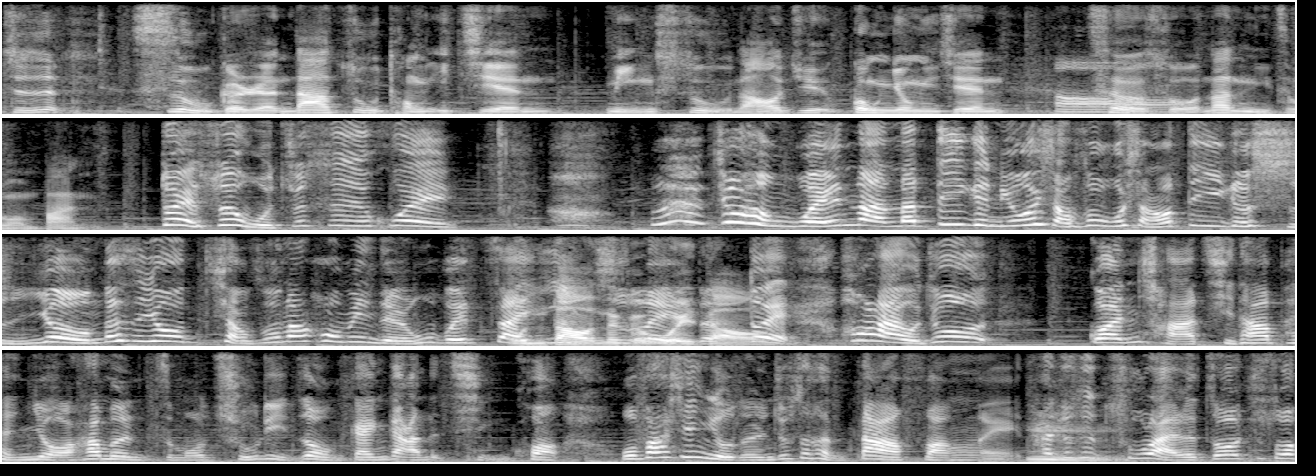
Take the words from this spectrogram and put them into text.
就是四五个人大家住同一间民宿，然后就共用一间厕所，哦，那你怎么办？对，所以我就是会。就很为难呐、啊。第一个你会想说，我想要第一个使用，但是又想说，那后面的人会不会在意之类的？闻到那个味道。对，后来我就观察其他朋友他们怎么处理这种尴尬的情况。我发现有的人就是很大方、欸，哎，他就是出来了之后就说：“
